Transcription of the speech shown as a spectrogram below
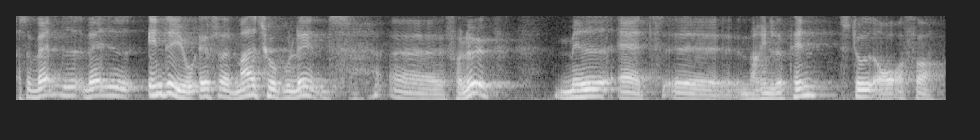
Altså valget, valget endte jo efter et meget turbulent øh, forløb med, at øh, Marine Le Pen stod over for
